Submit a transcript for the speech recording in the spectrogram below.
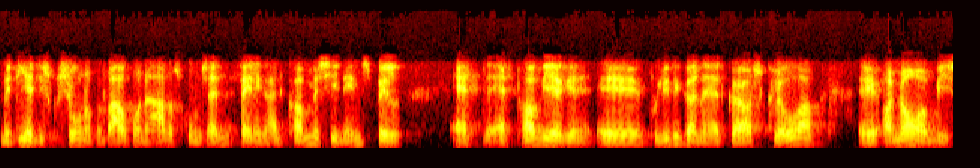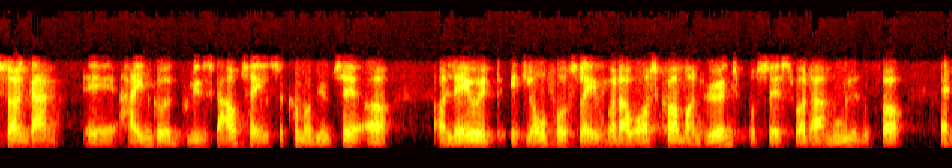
med de her diskussioner på baggrund af arbejdsgruppens anbefalinger, at komme med sine indspil, at, at påvirke øh, politikerne, at gøre os klogere. Øh, og når vi så engang øh, har indgået en politisk aftale, så kommer vi jo til at, at lave et, et lovforslag, hvor der jo også kommer en høringsproces, hvor der er mulighed for at,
